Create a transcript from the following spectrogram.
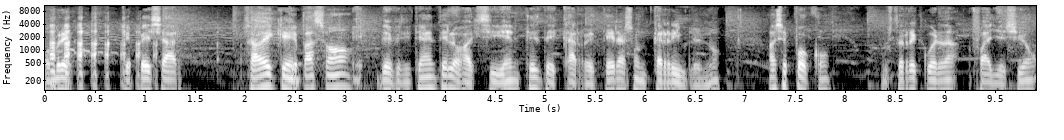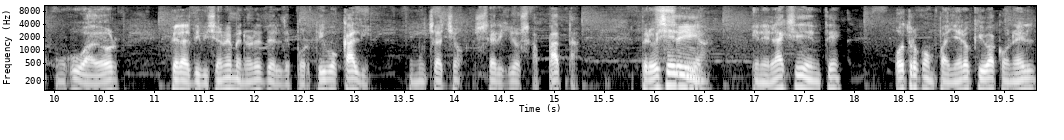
hombre, qué pesar. ¿Sabe que ¿Qué pasó? eh, definitivamente los accidentes de carretera son terribles, ¿no? Hace poco, usted recuerda, falleció un jugador de las divisiones menores del Deportivo Cali, un muchacho Sergio Zapata. Pero ese Sí. día, en el accidente, otro compañero que iba con él,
